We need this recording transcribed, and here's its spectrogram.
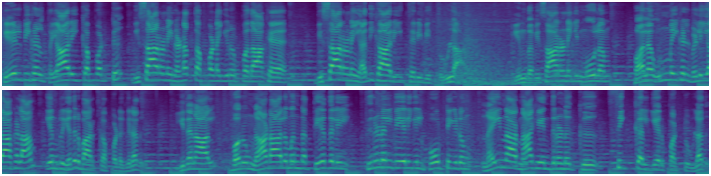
கேள்விகள் தயாரிக்கப்பட்டு விசாரணை நடத்தப்பட இருப்பதாக விசாரணை அதிகாரி தெரிவித்துள்ளார். இந்த விசாரணையின் மூலம் பல உண்மைகள் வெளியாகலாம் என்று எதிர்பார்க்கப்படுகிறது. இதனால் வரும் நாடாளுமன்ற தேர்தலில் திருநெல்வேலியில் போட்டியிடும் நயினார் நாகேந்திரனுக்கு சிக்கல் ஏற்பட்டுள்ளது.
